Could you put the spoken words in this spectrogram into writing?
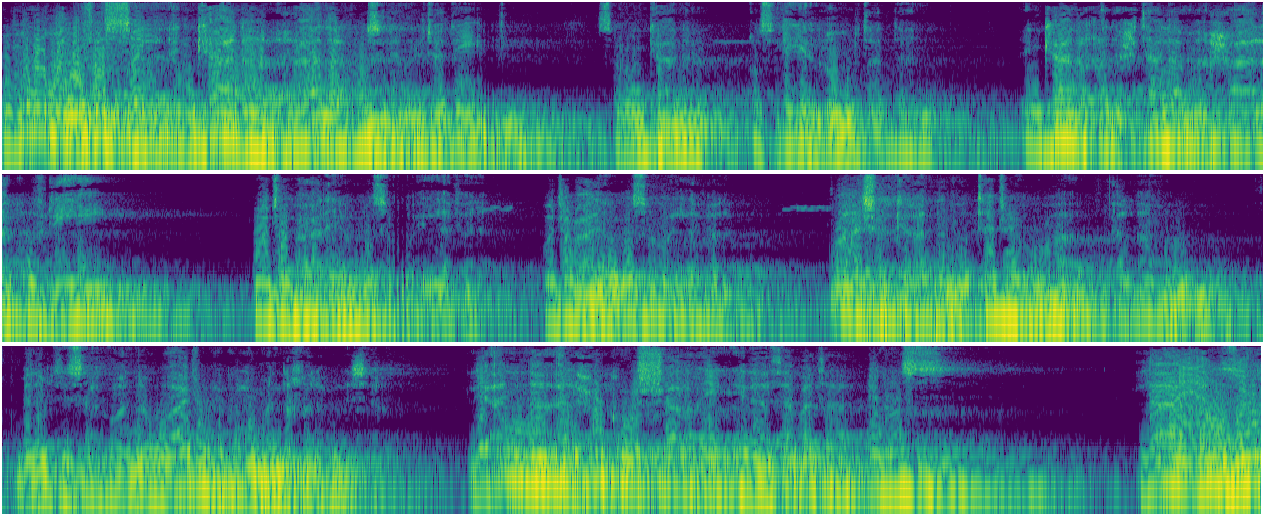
ومنهم من يفصل إن كان هذا المسلم الجديد سواء كان أصليا أو مرتدا إن كان قد احتلم حال كفره وجب عليه الغسل وإلا فلا. وجب عليه الغسل وإلا فلا. ولا شك أن المتجه هو الأمر بالاغتسال وأنه واجب لكل من دخل في الإسلام. لأن الحكم الشرعي إذا ثبت بنص لا يلزم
